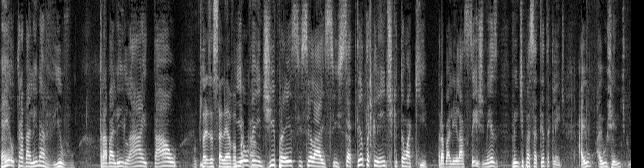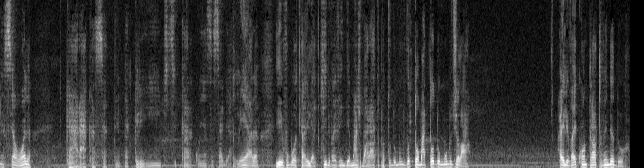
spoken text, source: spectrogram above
É, eu trabalhei na Vivo. Trabalhei lá e tal. Traz essa leva E eu cá. vendi para esses, sei lá, esses 70 clientes que estão aqui. Trabalhei lá seis meses, vendi para 70 clientes. Aí, o- aí o gerente comercial olha, caraca, 70 clientes, esse cara conhece essa galera, e eu vou botar ele aqui, ele vai vender mais barato para todo mundo, vou tomar todo mundo de lá. Aí ele vai e contrata o vendedor.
